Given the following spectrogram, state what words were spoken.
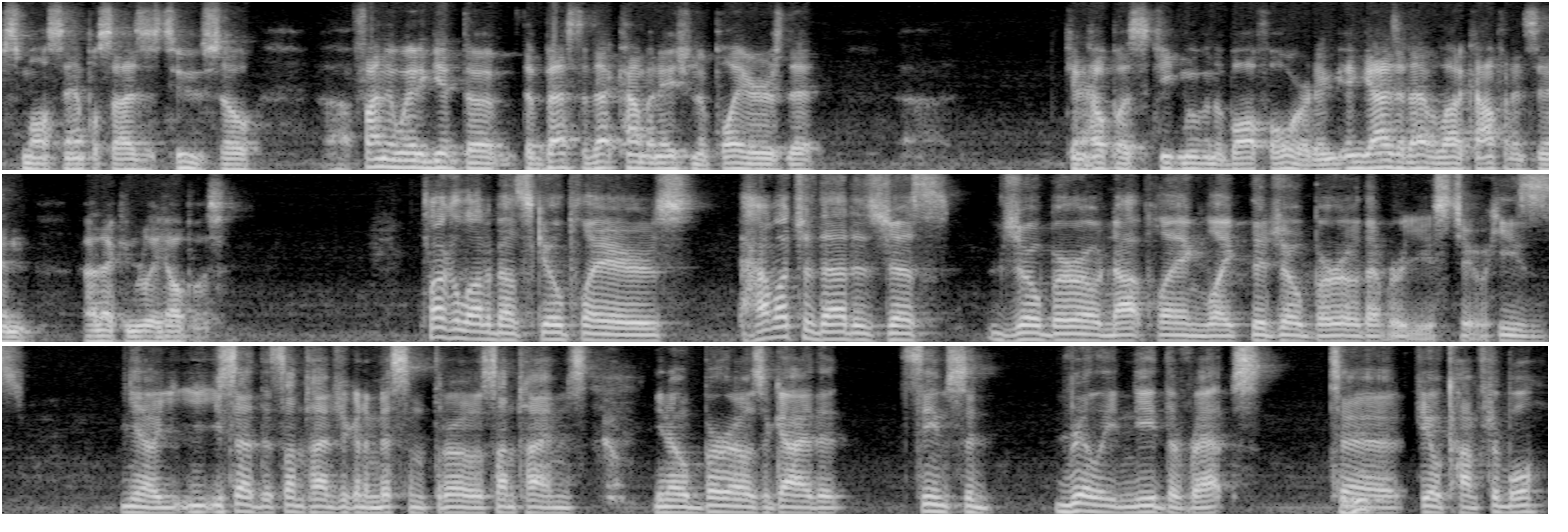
small sample sizes too. So. Uh, find a way to get the the best of that combination of players that can help us keep moving the ball forward and, and guys that I have a lot of confidence in uh, that can really help us. Talk a lot about skill players. How much of that is just Joe Burrow not playing like the Joe Burrow that we're used to? He's, you know, you, you said that sometimes you're going to miss some throws. Sometimes, you know, Burrow is a guy that seems to really need the reps to mm-hmm. feel comfortable.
